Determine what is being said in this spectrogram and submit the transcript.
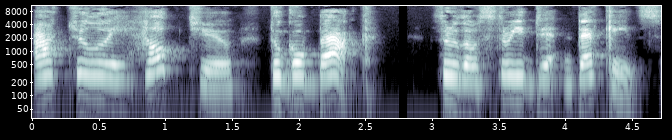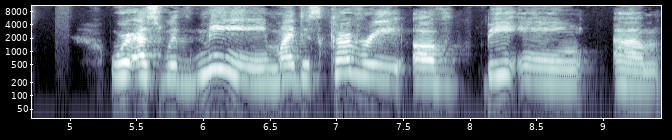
actually helped you to go back through those three de- decades. Whereas with me, my discovery of being um,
